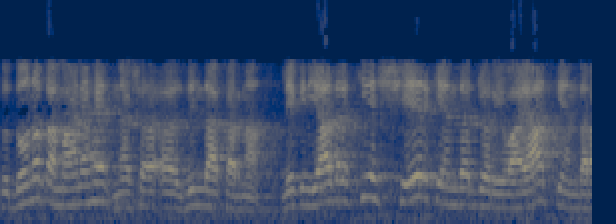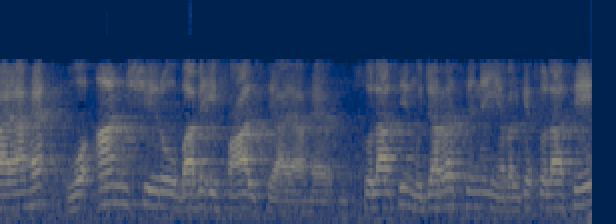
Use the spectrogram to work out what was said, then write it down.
تو دونوں کا معنی ہے زندہ کرنا۔ لیکن یاد رکھیے شیر کے اندر جو روایات کے اندر آیا ہے، وہ ان شیرو باب افعال سے آیا ہے۔ سلاسی مجرد سے نہیں ہے، بلکہ سلاسی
